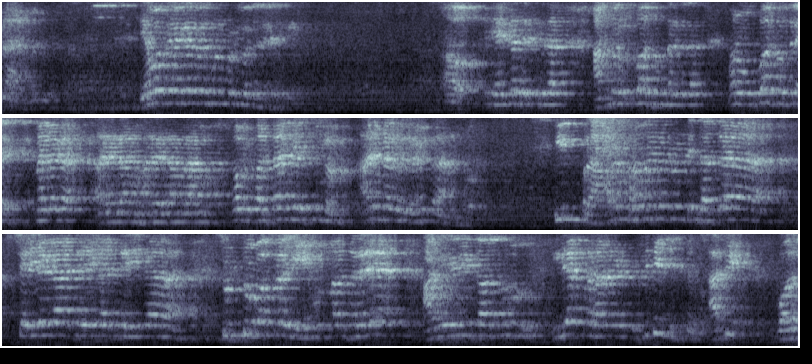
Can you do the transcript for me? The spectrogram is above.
ప్రారంభం చేస్తారు. ఏమో ఏకాదశి ఫోన్ పట్టుకోవట్లేదు ఏకాదశి కదా అందరూ ఉపవాసం ఉంటారు కదా మనం ఉపవాసం వద్దులే మెల్లగా హరే రామ హరే రామ రామ ఒక పదిసార్లు చేసుకుందాం అని మెల్లగా ప్రారంభం. ఈ ప్రారంభమైనటువంటి దశ చెయ్యగా చేయగా చేయగా చుట్టుపక్కల ఏమున్నా సరే అదేవి కాదు ఇదే ప్రధానమైన స్థితికి తీసుకుంది అది వాళ్ళ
